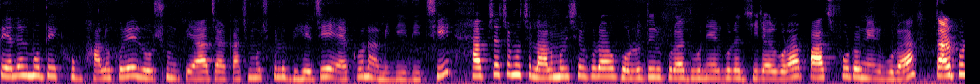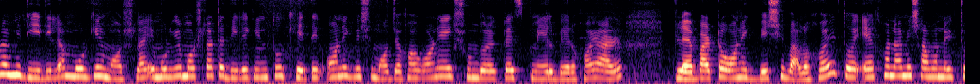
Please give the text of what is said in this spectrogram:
তেলের মধ্যে খুব ভালো করে রসুন, পেঁয়াজ আর কাঁচামরিচগুলো ভেজে এখন আমি দিয়ে দিচ্ছি। হাফ চা চামচ লাল মরিচের গুঁড়া, হলুদের গুঁড়া, ধনিয়ার গুঁড়া, জিরার গুঁড়া, পাঁচ ফোড়নের গুঁড়া। তারপর আমি দিয়ে দিলাম মুরগির মশলা। এই মুরগির মশলাটা দিলে কিন্তু খেতে অনেক বেশি মজা হয়, অনেক সুন্দর একটা স্মেল বের হয়। আর ফ্লেভারটা অনেক বেশি ভালো হয়। তো এখন আমি সামান্য একটু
